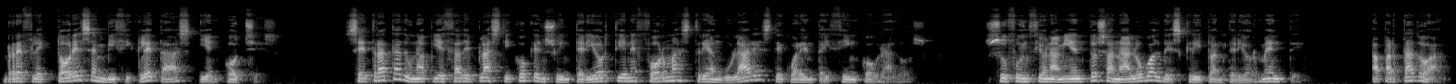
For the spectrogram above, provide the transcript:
Reflectores en bicicletas y en coches. Se trata de una pieza de plástico que en su interior tiene formas triangulares de 45 grados. Su funcionamiento es análogo al descrito anteriormente. Apartado A.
